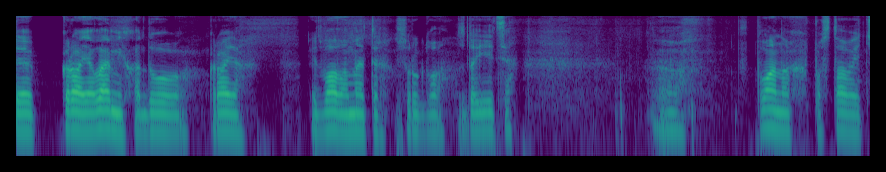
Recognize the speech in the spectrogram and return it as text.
е, края леміха до края відвала метр 42, здається. Е, В планах поставити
